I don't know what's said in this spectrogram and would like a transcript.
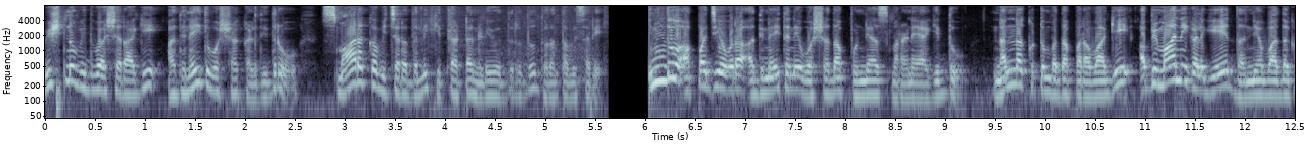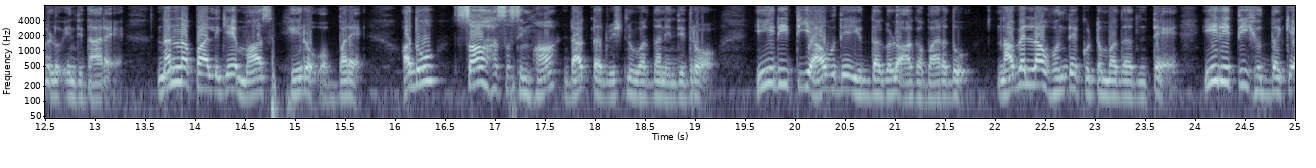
ವಿಷ್ಣು ವಿದ್ವಾಂಸರಾಗಿ ಹದಿನೈದು ವರ್ಷ ಕಳೆದಿದ್ದರೂ ಸ್ಮಾರಕ ವಿಚಾರದಲ್ಲಿ ಕಿತ್ತಾಟ ನಡೆಯುತ್ತಿರುವುದು ದುರಂತವೇ ಸರಿ. ಇಂದು ಅಪ್ಪಾಜಿಯವರ ಹದಿನೈದನೇ ವರ್ಷದ ಪುಣ್ಯ ಸ್ಮರಣೆಯಾಗಿದ್ದು ನನ್ನ ಕುಟುಂಬದ ಪರವಾಗಿ ಅಭಿಮಾನಿಗಳಿಗೆ ಧನ್ಯವಾದಗಳು ಎಂದಿದ್ದಾರೆ. ನನ್ನ ಪಾಲಿಗೆ ಮಾಸ್ ಹೀರೋ ಒಬ್ಬರೇ. ಅದು ಸಾಹಸ ಸಿಂಹ ಡಾಕ್ಟರ್ ವಿಷ್ಣುವರ್ಧನ್ ಎಂದಿದ್ರು. ಈ ರೀತಿ ಯಾವುದೇ ಯುದ್ಧಗಳು ಆಗಬಾರದು. ನಾವೆಲ್ಲ ಒಂದೇ ಕುಟುಂಬದಂತೆ ಈ ರೀತಿ ಯುದ್ಧಕ್ಕೆ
